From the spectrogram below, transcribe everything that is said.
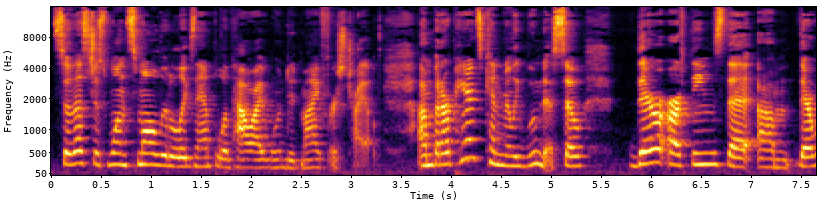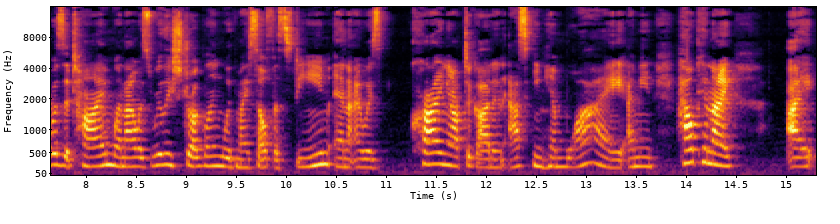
So that's just one small little example of how I wounded my first child. Um, but our parents can really wound us. So there are things that um, there was a time when I was really struggling with my self esteem and I was crying out to God and asking Him why. I mean, how can I? I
